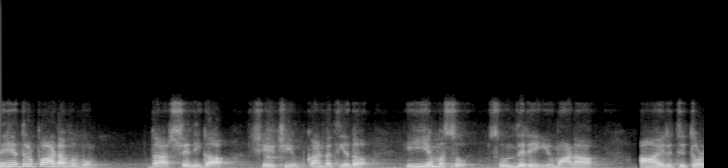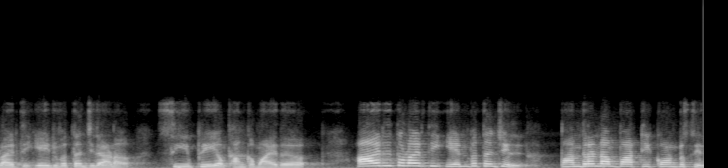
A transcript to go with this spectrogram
നേതൃപാടവവും ദാർശനിക ശേഷിയും കണ്ടെത്തിയത് ഇ എം എസ് സുന്ദരയുമാണ് ആയിരത്തി തൊള്ളായിരത്തി എഴുപത്തഞ്ചിലാണ് സി പി എം അംഗമായത്. ആയിരത്തി തൊള്ളായിരത്തി എൺപത്തഞ്ചിൽ പന്ത്രണ്ടാം പാർട്ടി കോൺഗ്രസിൽ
